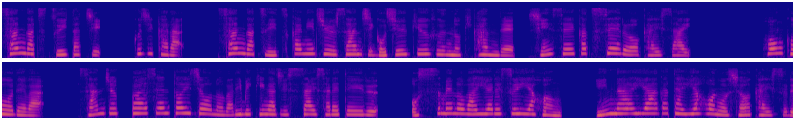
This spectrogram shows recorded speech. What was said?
3月1日9時から3月5日23時59分の期間で新生活セールを開催。本校では30%以上の割引が実際されているおすすめのワイヤレスイヤホン、インナーイヤー型イヤホンを紹介する。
